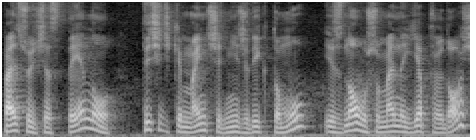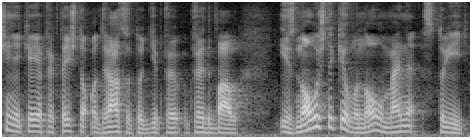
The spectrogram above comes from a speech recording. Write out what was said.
першу частину трішечки менше, ніж рік тому. І знову ж у мене є продовження, яке я практично одразу тоді придбав. І знову ж таки воно у мене стоїть.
